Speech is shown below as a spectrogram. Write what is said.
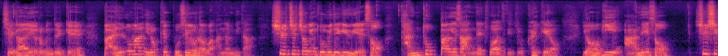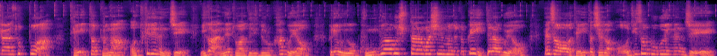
제가 여러분들께 말로만 이렇게 보세요라고 안 합니다. 실질적인 도움이 되기 위해서 단톡방에서 안내 도와드리도록 할게요. 여기 안에서 실시간 속보와 데이터 변화 어떻게 되는지 이거 안내 도와드리도록 하고요. 그리고 이거 공부하고 싶다라고 하시는 분들도 꽤 있더라고요. 해서 데이터 제가 어디서 보고 있는지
